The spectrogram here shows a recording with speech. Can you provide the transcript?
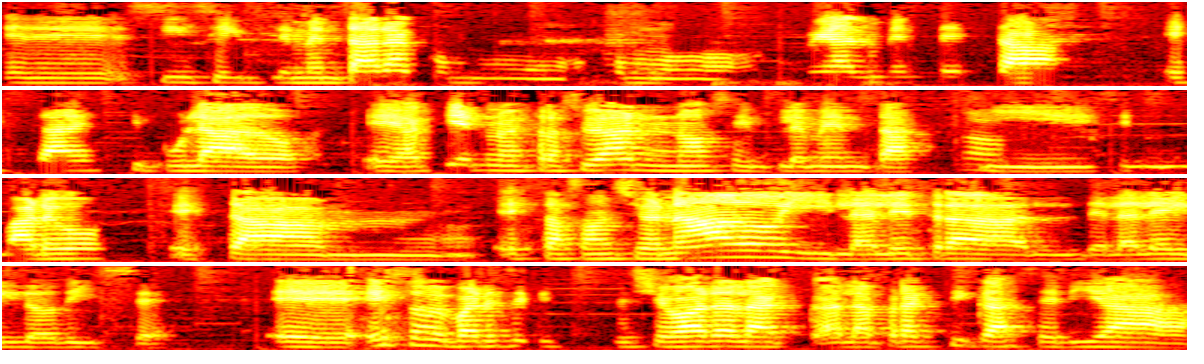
si se implementara como, como realmente está está estipulado. Eh, aquí en nuestra ciudad no se implementa ah. y sin embargo está, mm, está sancionado y la letra de la ley lo dice. Eh, eso me parece que si se llevara a la, a la práctica sería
